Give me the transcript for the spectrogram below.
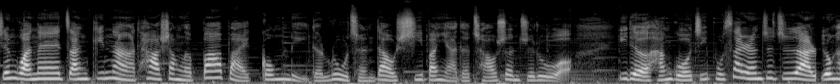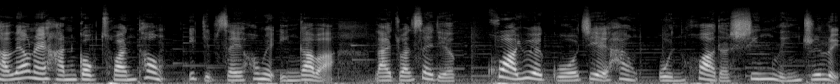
尽管呢，詹金啊踏上了八百公里的路程到西班牙的朝圣之路哦。伊的韩国吉普赛人之之啊，融合了呢韩国传统以及西方的音乐啊，来转述的跨越国界和文化的心灵之旅。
